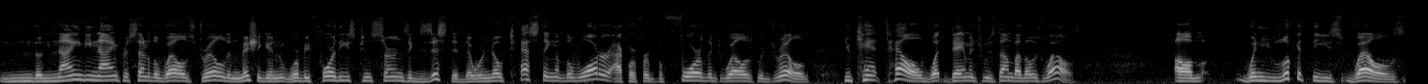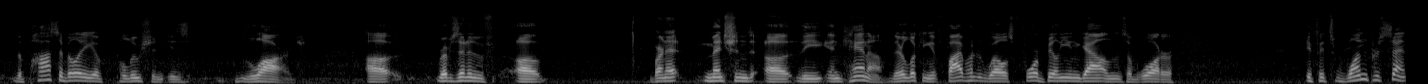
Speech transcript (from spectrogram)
The 99% of the wells drilled in Michigan were before these concerns existed. There were no testing of the water aquifer before the wells were drilled. You can't tell what damage was done by those wells. Um, when you look at these wells, the possibility of pollution is large. Uh, Representative uh, Barnett mentioned uh, the Encana. They're looking at 500 wells, 4 billion gallons of water. If it's 1%,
